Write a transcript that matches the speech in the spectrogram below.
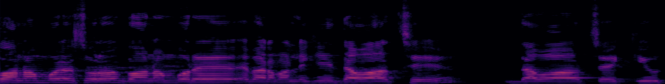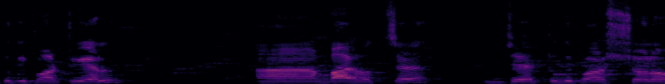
গ নম্বরে চলো, গ নম্বরে এবার আমার লিখি, দেওয়া আছে দেওয়া আছে Q to the power twelve by হচ্ছে জে টু দি পাওয়ার ষোলো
